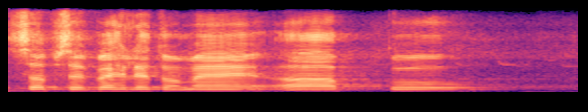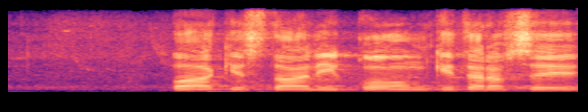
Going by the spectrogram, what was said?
سب سے پہلے تو میں آپ کو پاکستانی قوم کی طرف سے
